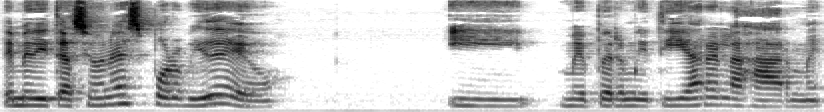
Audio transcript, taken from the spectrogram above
de meditaciones por video y me permitía relajarme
